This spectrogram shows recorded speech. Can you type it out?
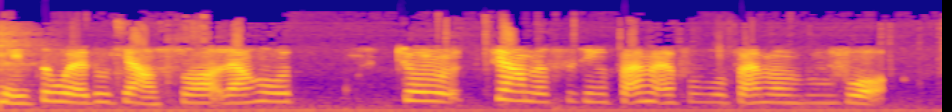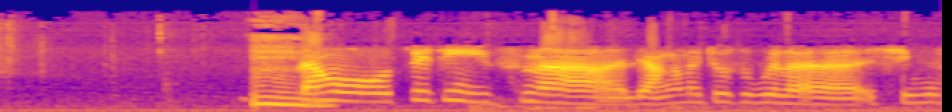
每次我也都这样说，然后就是这样的事情反反复复，反反复复。嗯，然后最近一次呢，两个人就是为了媳妇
